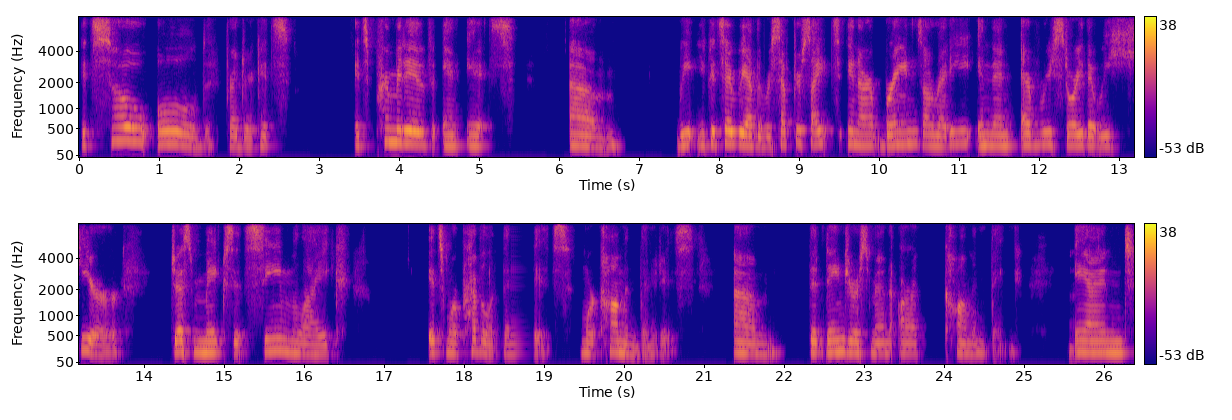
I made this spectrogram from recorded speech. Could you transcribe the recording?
it's so old, Frederick. It's it's primitive and it's um, we you could say we have the receptor sites in our brains already and then every story that we hear just makes it seem like it's more prevalent than it is more common than it is um, that dangerous men are a common thing mm-hmm. and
